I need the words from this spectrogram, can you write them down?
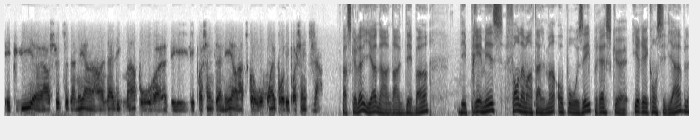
et puis ensuite se donner un, alignement pour les, prochaines années, en tout cas au moins pour les prochains dix ans. Parce que là, il y a dans, dans le débat des prémices fondamentalement opposées, presque irréconciliables.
